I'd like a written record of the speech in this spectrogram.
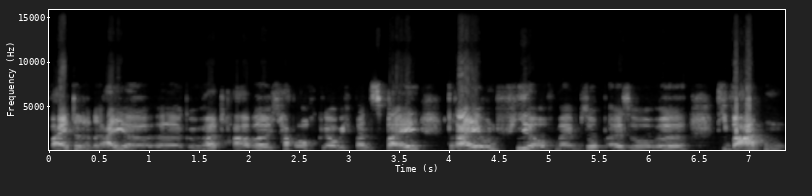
weiteren Reihe äh, gehört habe. Ich habe auch, glaube ich, Band 2, 3 und 4 auf meinem Sub. Also äh, die warten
